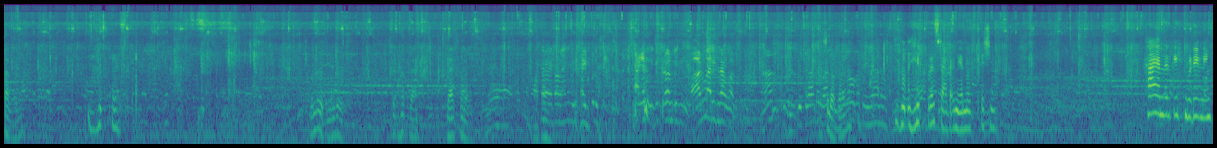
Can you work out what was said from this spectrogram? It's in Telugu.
స్టార్ట్ ముందు పెట్టు, ముందు పెట్టు. Back back camera. అసలు ఒక్కరేనా? ఇప్పుడే స్టార్ట్ అయింది నోటిఫికేషన్ హాయ్ అందరికీ గుడ్ ఈవినింగ్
